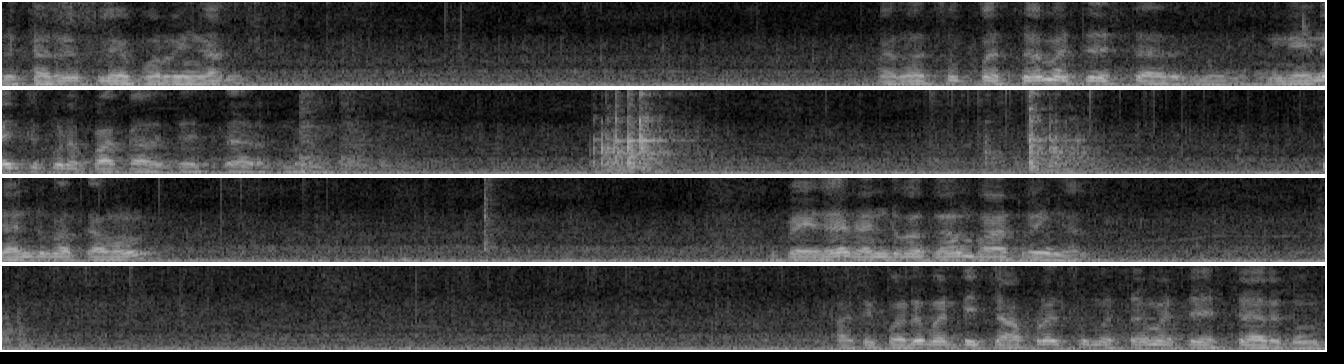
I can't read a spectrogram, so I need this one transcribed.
இந்த கருவேப்பிலையை போடுறீங்க பாருங்கள் சூப்பர் செம டேஸ்ட்டாக இருக்கணும் நீங்கள் இணைச்சு கூட பார்க்காத டேஸ்ட்டாக இருக்கணும் ரெண்டு பக்கமும் இப்போ இதை ரெண்டு பக்கமும் பாட்டுறீங்க பட்டி போட்டு வட்டி சாப்பிட சும்மா செம டேஸ்ட்டாக இருக்கும்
